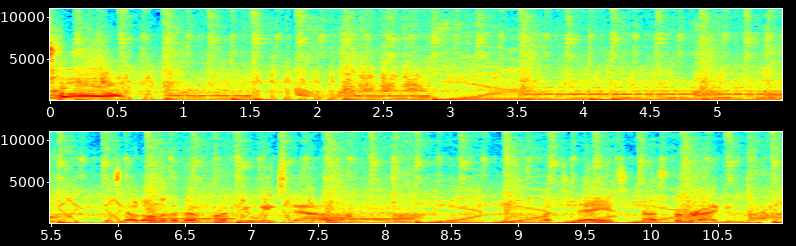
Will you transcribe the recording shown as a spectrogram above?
Torp. He's held onto the belt for a few weeks now, but today it's just for bragging rights.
